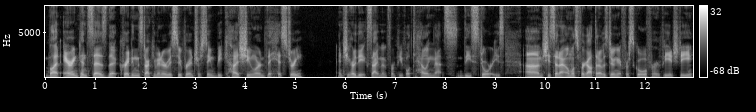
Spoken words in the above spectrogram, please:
But Arrington says that creating this documentary was super interesting because she learned the history and she heard the excitement from people telling that these stories. Um, she said, "I almost forgot that I was doing it for school for her PhD.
